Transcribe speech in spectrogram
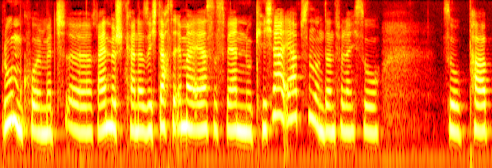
Blumenkohl mit äh, reinmischen kann. Also ich dachte immer erst, es wären nur Kichererbsen und dann vielleicht so so ein paar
